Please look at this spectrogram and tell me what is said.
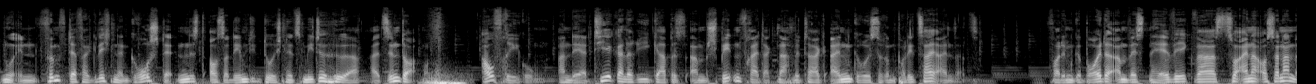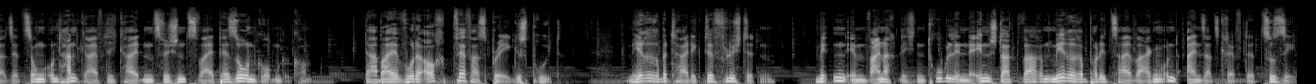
Nur in fünf der verglichenen Großstädten ist außerdem die Durchschnittsmiete höher als in Dortmund. Aufregung. An der Tiergalerie gab es am späten Freitagnachmittag einen größeren Polizeieinsatz. Vor dem Gebäude am Westen Hellweg war es zu einer Auseinandersetzung und Handgreiflichkeiten zwischen zwei Personengruppen gekommen. Dabei wurde auch Pfefferspray gesprüht. Mehrere Beteiligte flüchteten. Mitten im weihnachtlichen Trubel in der Innenstadt waren mehrere Polizeiwagen und Einsatzkräfte zu sehen.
